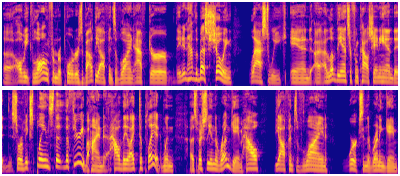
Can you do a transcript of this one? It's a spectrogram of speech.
uh, all week long from reporters about the offensive line after they didn't have the best showing last week. And I, I love the answer from Kyle Shanahan that sort of explains the, the theory behind how they like to play it when, especially in the run game, how the offensive line works in the running game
